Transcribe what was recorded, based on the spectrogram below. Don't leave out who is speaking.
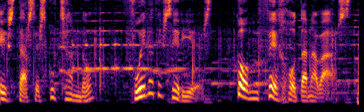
Speaker 1: Estás escuchando Fuera de Series con CJ Navas.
